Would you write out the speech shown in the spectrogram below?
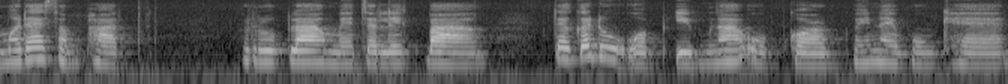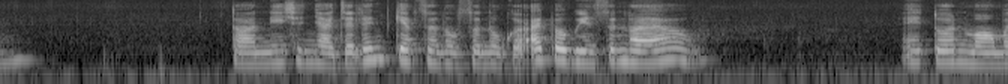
เมื่อได้สัมผัส รูปร่างแม้จะเล็กบาง แต่ก็ดูอวบอิ่มหน้าอบกอดไว้ในวงแขน ตอนนี้ฉันอยากจะเล่นเกมสนุกๆกับไอ้ประวินซะแล้ว ไอ้ต้นมองใบ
